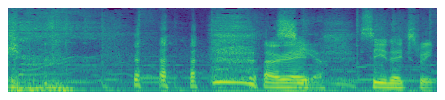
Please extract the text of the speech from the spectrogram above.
All right. See. See you next week.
